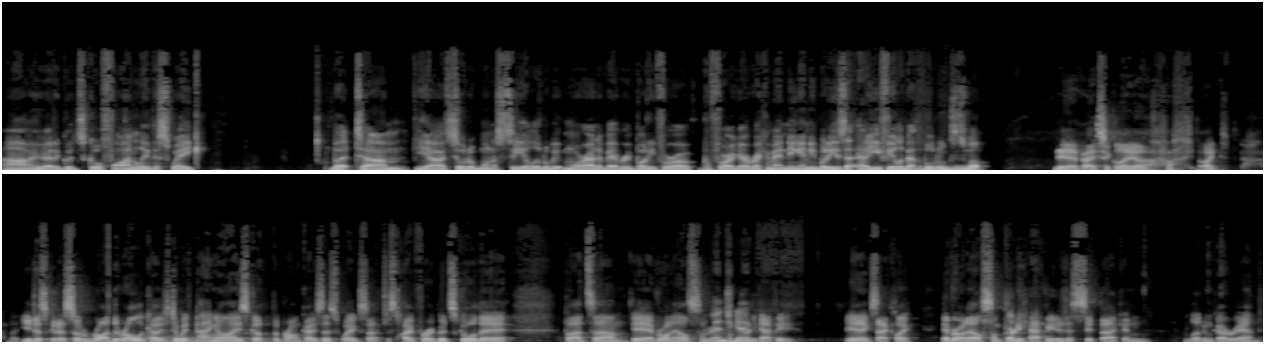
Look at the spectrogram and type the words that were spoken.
uh, who had a good score finally this week. But um, yeah, I sort of want to see a little bit more out of everybody before I, before I go recommending anybody. Is that how you feel about the Bulldogs as well? Yeah, basically, uh, like you just going to sort of ride the roller coaster with Pangai. He's got the Broncos this week, so just hope for a good score there. But um, yeah, everyone else, I'm, I'm pretty happy. Yeah, exactly. Everyone else, I'm pretty yep. happy to just sit back and let him go around.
